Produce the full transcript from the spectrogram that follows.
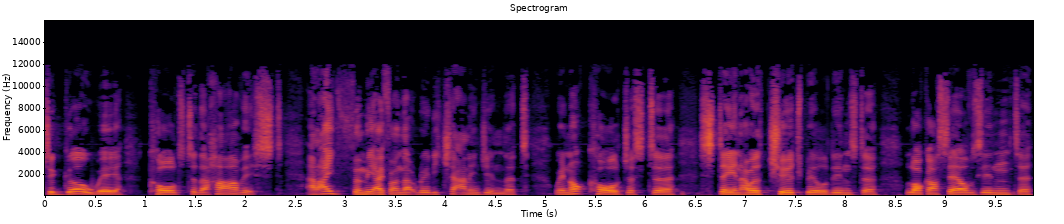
to go. We're called to the harvest. And I, for me, I found that really challenging that we're not called just to stay in our church buildings, to lock ourselves in, to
